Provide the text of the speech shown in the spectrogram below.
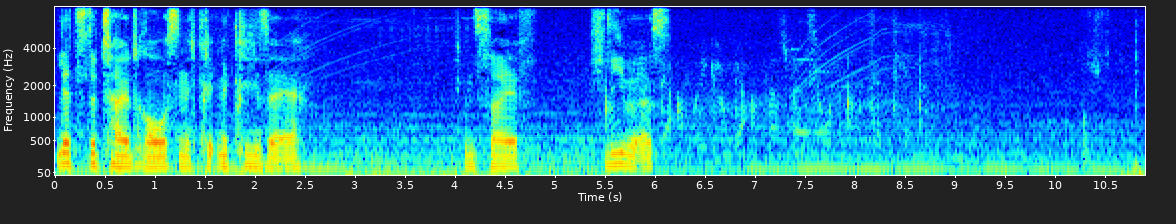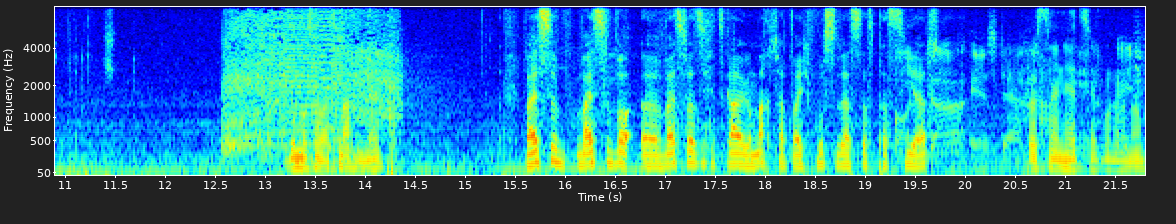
Letzte Teil draußen. Ich krieg ne Krise, ey. Ich bin safe. Ich liebe es. Du musst noch was machen, ne? Weißt du, weißt du, äh, weißt du, was ich jetzt gerade gemacht habe, weil ich wusste, dass das passiert? Du hast dein Headset runtergenommen.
